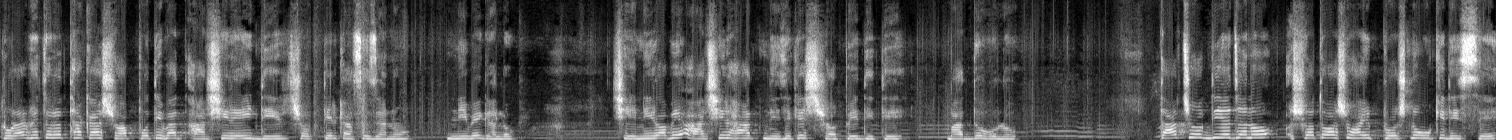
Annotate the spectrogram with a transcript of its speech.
তোরার ভেতরে থাকা সব প্রতিবাদ আরশির এই দৃঢ় শক্তির কাছে যেন নিভে গেল। সে নীরবে আরশির হাত নিজেকে সঁপে দিতে বাধ্য হলো। তার চোখ দিয়ে যেন শত অসহায় প্রশ্ন উকি দিচ্ছে।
